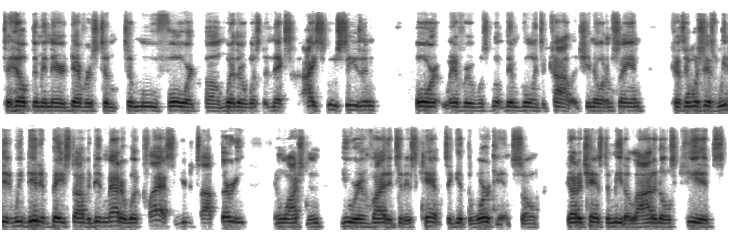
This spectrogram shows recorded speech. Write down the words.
to help them in their endeavors to to move forward, um, whether it was the next high school season or whether it was them going to college. You know what I'm saying? Because it was just we did we did it based off. It didn't matter what class. You're the top 30 in Washington. You were invited to this camp to get the work in. So got a chance to meet a lot of those kids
